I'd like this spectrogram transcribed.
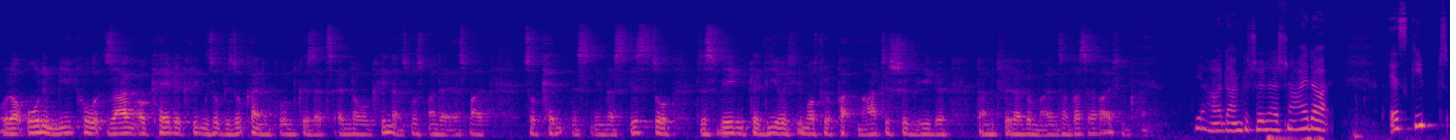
oder ohne Mikro sagen, okay, wir kriegen sowieso keine Grundgesetzänderung hin. Das muss man ja erstmal zur Kenntnis nehmen. Das ist so. Deswegen plädiere ich immer für pragmatische Wege, damit wir da gemeinsam was erreichen können. Ja, danke schön, Herr Schneider. Es gibt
